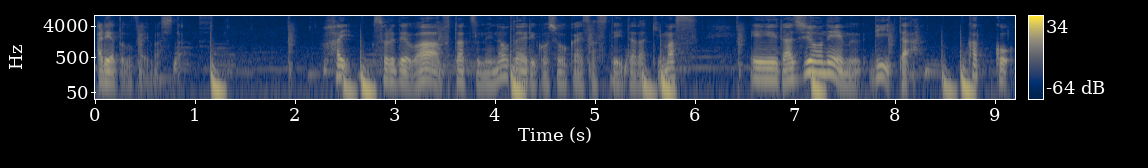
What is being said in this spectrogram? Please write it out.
ありがとうございました。はいそれでは2つ目のお便りご紹介させていただきます、えー、ラジオネームリータかっこ、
